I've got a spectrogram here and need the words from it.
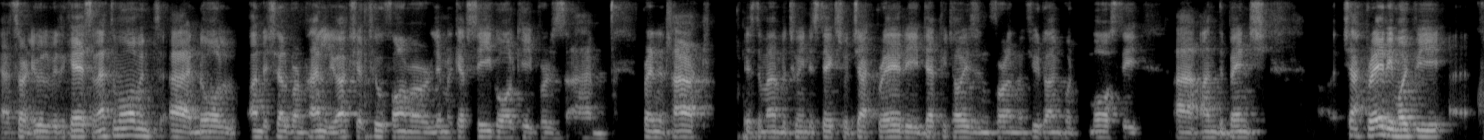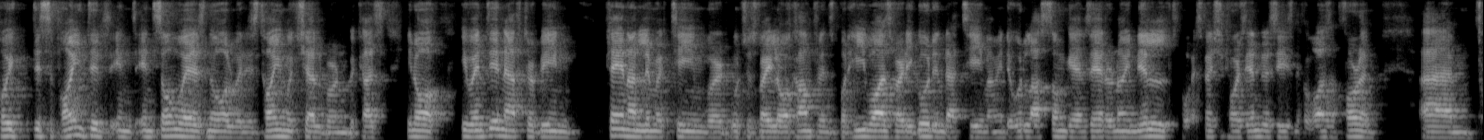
It certainly will be the case. And at the moment, uh, Noel, on the Shelbourne panel, you actually have two former Limerick FC goalkeepers. Um, Brendan Clarke is the man between the sticks with Jack Brady, deputising for him a few times, but mostly uh, on the bench. Jack Brady might be quite disappointed in, in some ways, Noel, with his time with Shelbourne because, you know, he went in after being playing on Limerick team where which was very low confidence, but he was very good in that team. I mean, they would have lost some games eight or nine nil, especially towards the end of the season if it wasn't for him. Um,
